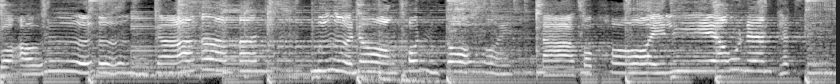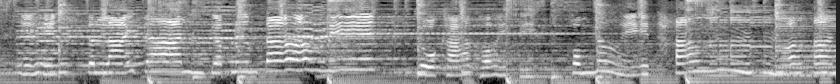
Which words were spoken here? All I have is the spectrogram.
บ่เอาเรื่อง อบลืมตามมิตรลูกค้าคอยติดผมหน่อยทั้งวัน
